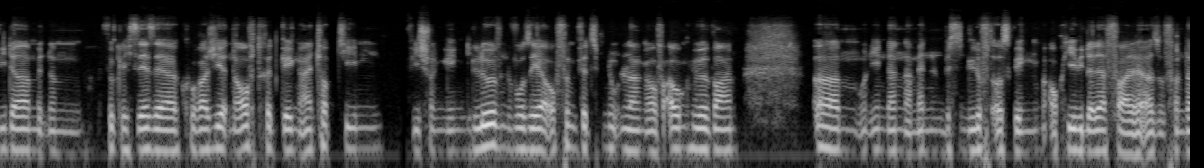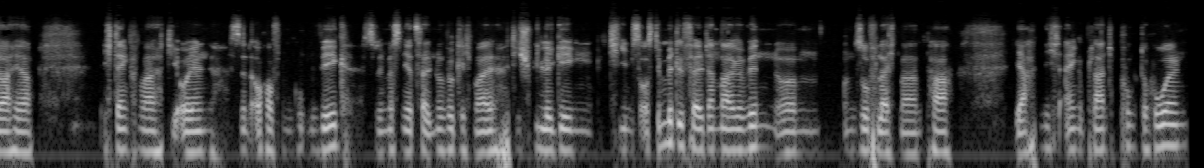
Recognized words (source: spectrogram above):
wieder mit einem wirklich sehr, sehr couragierten Auftritt gegen ein Top-Team, wie schon gegen die Löwen, wo sie ja auch 45 Minuten lang auf Augenhöhe waren ähm, und ihnen dann am Ende ein bisschen die Luft ausging. Auch hier wieder der Fall. Also von daher, ich denke mal, die Eulen sind auch auf einem guten Weg. Also sie müssen jetzt halt nur wirklich mal die Spiele gegen Teams aus dem Mittelfeld dann mal gewinnen ähm, und so vielleicht mal ein paar ja nicht eingeplante Punkte holen.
